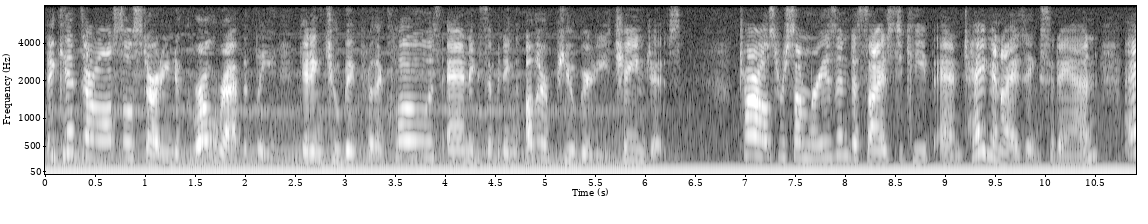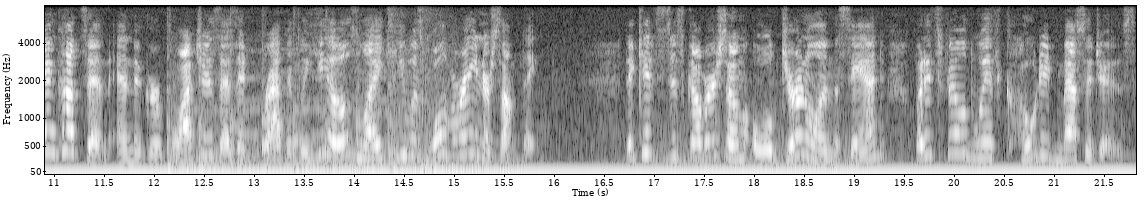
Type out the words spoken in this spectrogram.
The kids are also starting to grow rapidly, getting too big for their clothes and exhibiting other puberty changes. Charles, for some reason, decides to keep antagonizing Sedan and cuts him, and the group watches as it rapidly heals like he was Wolverine or something. The kids discover some old journal in the sand, but it's filled with coded messages.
